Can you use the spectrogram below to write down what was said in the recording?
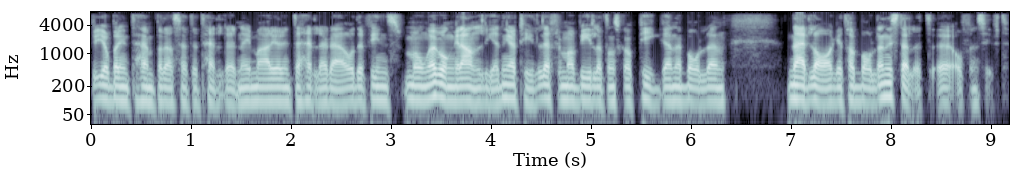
jobbar inte hem på det sättet heller. Neymar gör inte heller det och det finns många gånger anledningar till det, för man vill att de ska vara pigga när bollen när laget har bollen istället eh, offensivt.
